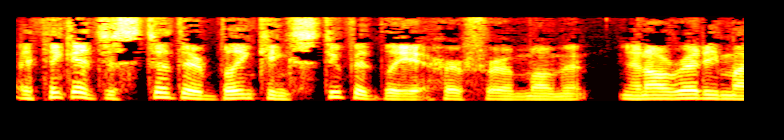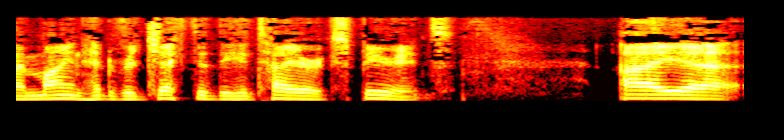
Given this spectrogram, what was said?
I think I just stood there blinking stupidly at her for a moment, and already my mind had rejected the entire experience. I, uh,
